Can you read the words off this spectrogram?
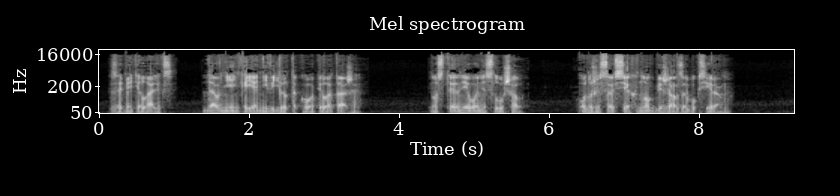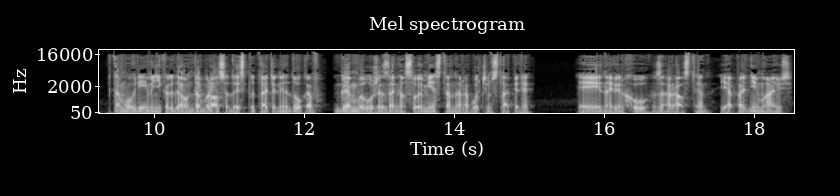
— заметил Алекс. «Давненько я не видел такого пилотажа». Но Стэн его не слушал. Он уже со всех ног бежал за буксиром. К тому времени, когда он добрался до испытательных доков, Гэмбл уже занял свое место на рабочем стапеле. «Эй, наверху!» – заорал Стэн. «Я поднимаюсь!»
